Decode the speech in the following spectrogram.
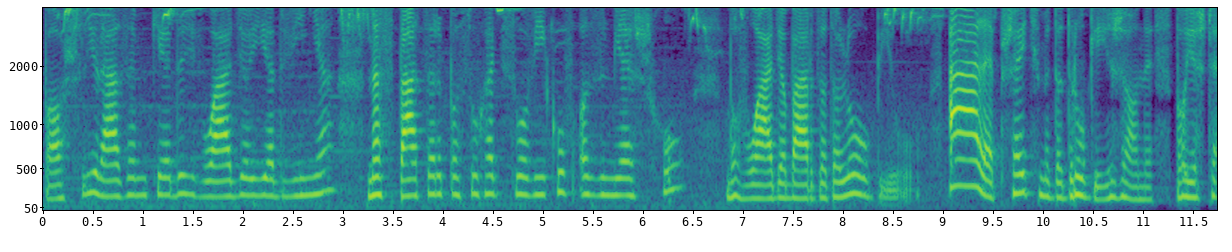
poszli razem kiedyś Władzio i Jadwinia na spacer posłuchać słowików o zmierzchu? Bo Władzio bardzo to lubił. Ale przejdźmy do drugiej żony, bo jeszcze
